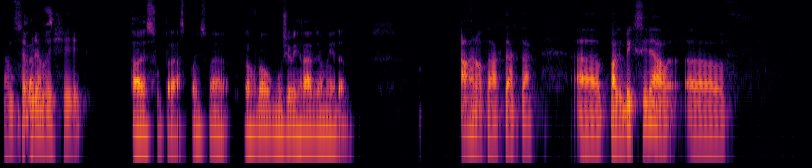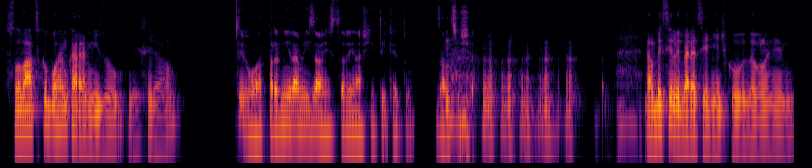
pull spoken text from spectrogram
tam se budeme lišit. Ta je super, aspoň jsme rovnou může vyhrát jenom jeden. Ano, tak, tak, tak. Uh, pak bych si dal uh, Slovácko Bohemka remízu, bych si dal. Ty vole, první remíza v historii našich tiketů. Za Dal bych si Liberec jedničku s dovolením.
